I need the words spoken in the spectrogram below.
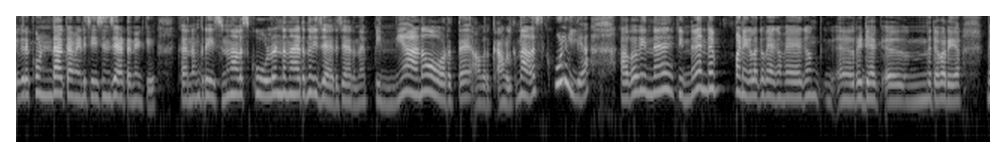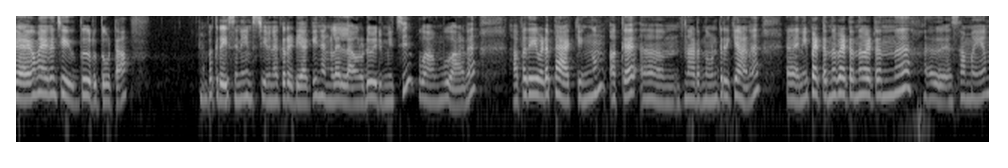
ഇവരൊക്കെ ഉണ്ടാക്കാൻ വേണ്ടി ചേച്ചിയും ചേട്ടനൊക്കെ കാരണം ഗ്രേസിന് നാളെ സ്കൂളുണ്ടെന്നായിരുന്നു വിചാരിച്ചായിരുന്നത് പിന്നെയാണ് ഓർത്തെ അവർക്ക് അവൾക്ക് നാളെ സ്കൂളില്ല. അപ്പോൾ പിന്നെ പിന്നെ എന്റെ പണികളൊക്കെ വേഗം വേഗം റെഡിയാക്കി എന്താ പറയുക വേഗം വേഗം ചെയ്ത് തീർത്തു കൂട്ടാം അപ്പോൾ ഗ്രേസിനെയും സ്റ്റീവിനൊക്കെ റെഡിയാക്കി കൂടി ഒരുമിച്ച് പോകാൻ പോവാണ്. അപ്പോൾ ദേ ഇവിടെ പാക്കിങ്ങും ഒക്കെ നടന്നുകൊണ്ടിരിക്കുകയാണ്. ഇനി പെട്ടെന്ന് പെട്ടെന്ന് പെട്ടെന്ന് സമയം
